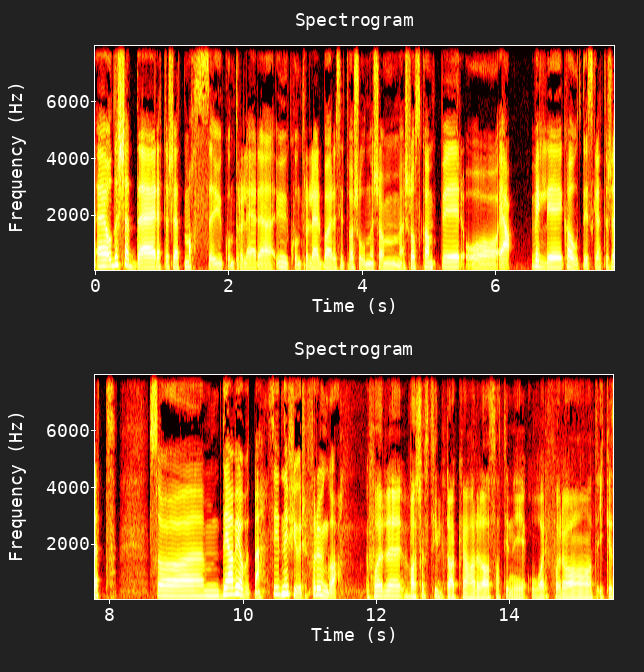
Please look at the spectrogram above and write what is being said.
og det skjedde rett og slett masse ukontrollerbare situasjoner som slåsskamper og ja, veldig kaotisk, rett og slett. Så um, det har vi jobbet med siden i fjor, for å unngå. For eh, Hva slags tiltak har dere da satt inn i år for at det ikke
